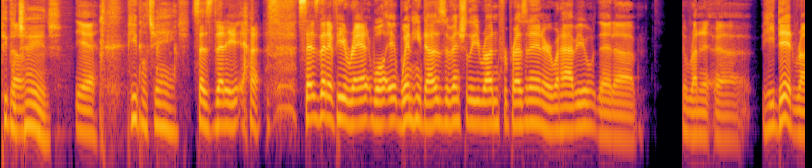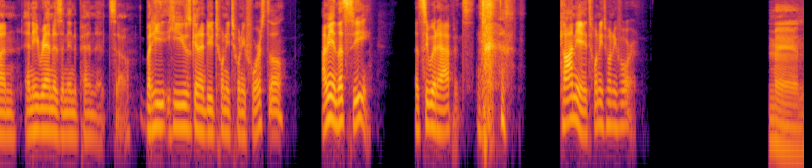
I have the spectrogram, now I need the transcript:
People Uh, change. Yeah, people change. Says that he says that if he ran, well, it, when he does eventually run for president or what have you, that uh, he'll run it. Uh, he did run, and he ran as an independent. So, but he he was going to do 2024 still. I mean, let's see, let's see what happens. Kanye 2024. Man,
